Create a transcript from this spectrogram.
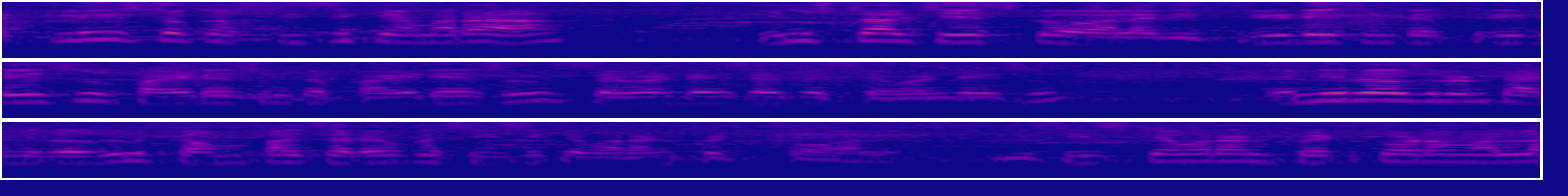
అట్లీస్ట్ ఒక సీసీ కెమెరా ఇన్స్టాల్ చేసుకోవాలి. అది త్రీ డేస్ ఉంటే త్రీ డేస్ ఫైవ్ డేస్ ఉంటే ఫైవ్ డేస్ సెవెన్ డేస్ అయితే సెవెన్ డేస్ ఎన్ని రోజులు ఉంటే అన్ని రోజులు కంపల్సరీ ఒక సీసీ కెమెరాని పెట్టుకోవాలి. ఈ సీసీ కెమెరాని పెట్టుకోవడం వల్ల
